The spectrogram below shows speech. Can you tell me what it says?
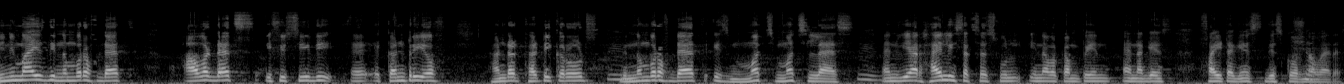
minimize the number of deaths. Our deaths, if you see the uh, a country of 130 crores, the number of death is much much less, and we are highly successful in our campaign and against fight against this coronavirus.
